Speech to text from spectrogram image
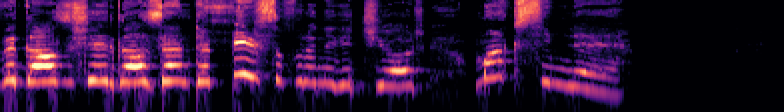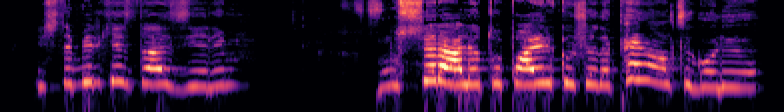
Ve Gazişehir Gaziantep 1-0 öne geçiyor. Maxim'le. İşte bir kez daha izleyelim. Muslera ile top ayrı köşede penaltı golü.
